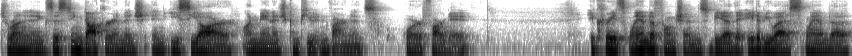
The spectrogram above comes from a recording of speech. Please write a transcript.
to run an existing Docker image in ECR on managed compute environments or Fargate. It creates Lambda functions via the AWS Lambda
